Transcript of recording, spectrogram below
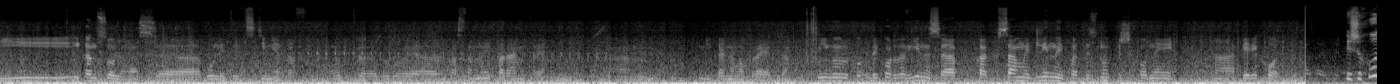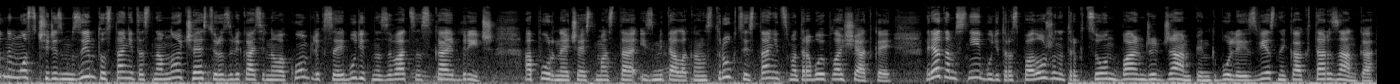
И, и консоль у нас э, более 30 метров. Вот э, основные параметры уникального проекта. Книгу рекордов Гиннесса как самый длинный подвесной пешеходный переход. Пешеходный мост через Мзымту станет основной частью развлекательного комплекса и будет называться Sky Bridge. Опорная часть моста из металлоконструкции станет смотровой площадкой. Рядом с ней будет расположен аттракцион банджи-джампинг, более известный как Тарзанка.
